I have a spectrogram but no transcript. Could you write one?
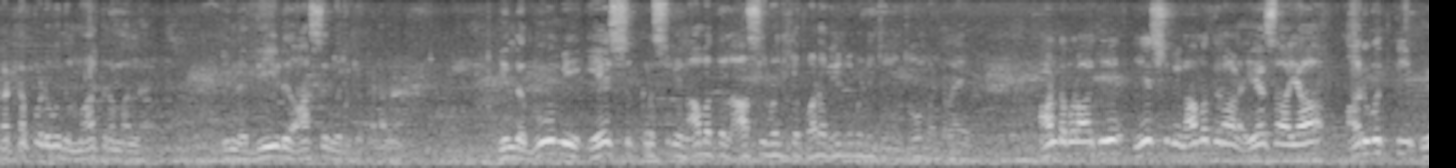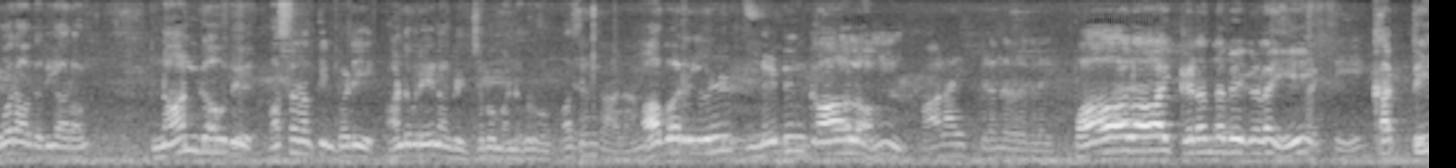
கட்டப்படுவது மாத்திரமல்ல இந்த வீடு ஆசிர்வதிக்கப்பட வேண்டும் இந்த பூமி இயேசு கிறிஸ்துவின் நாமத்தில் ஆசிர்வதிக்கப்பட வேண்டும் என்று சொல்லி ஜோம் பண்ணுறேன் ஆண்டவராகிய இயேசுவின் நாமத்தினால ஏசாயா அறுபத்தி ஓராவது அதிகாரம் நான்காவது வசனத்தின்படி ஆண்டவரே நாங்கள் ஜெபம் பண்ணுகிறோம். அவர்கள் நெடுங்காலம் பாலாய் கிடந்தவர்களை பாலாய் கிடந்தவைகளை கட்டி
